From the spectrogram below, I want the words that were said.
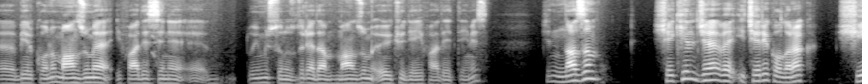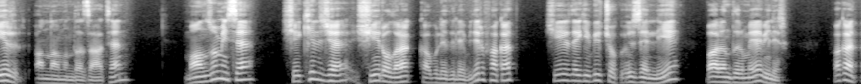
e, bir konu. Manzume ifadesini e, duymuşsunuzdur ya da manzum öykü diye ifade ettiğimiz. Şimdi nazım şekilce ve içerik olarak şiir anlamında zaten. Manzum ise şekilce şiir olarak kabul edilebilir fakat şiirdeki birçok özelliği barındırmayabilir. Fakat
